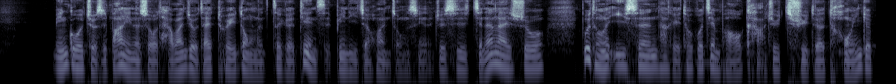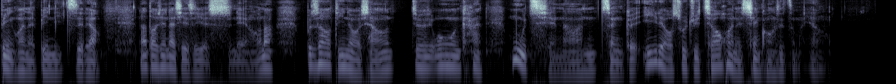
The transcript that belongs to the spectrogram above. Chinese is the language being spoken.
民国九十八年的时候，台湾就有在推动了这个电子病历交换中心。就是简单来说，不同的医生他可以透过健保卡去取得同一个病患的病历资料。那到现在其实也十年了。那不知道 Dino 想要就是问问看，目前、啊、整个医疗数据交换的现况是怎么样？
